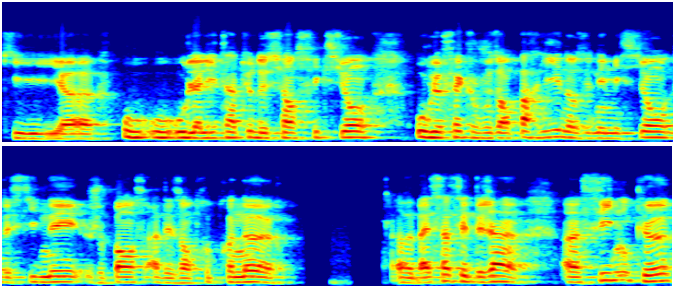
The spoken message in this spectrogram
qui euh, ou, la littérature de science-fiction, ou le fait que vous en parliez dans une émission destinée, je pense, à des entrepreneurs, euh, ben ça c'est déjà un, signe que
